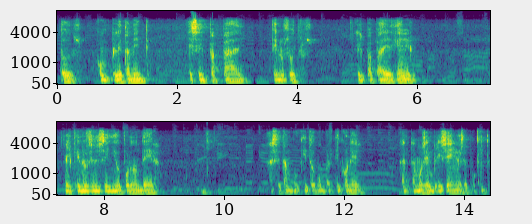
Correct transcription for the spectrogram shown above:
a todos, completamente. Es el papá de, nosotros, el papá del género, el que nos enseñó por dónde era. Hace tan poquito compartí con él, cantamos en Briseño hace poquito.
